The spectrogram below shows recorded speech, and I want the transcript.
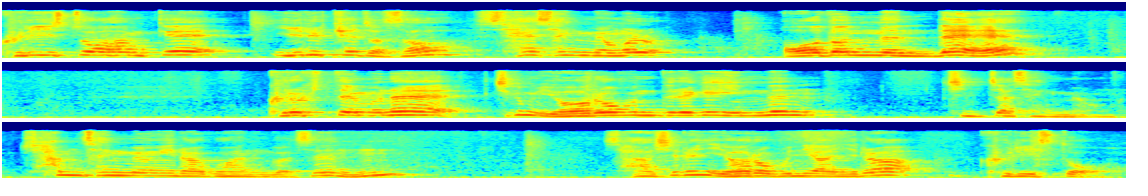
그리스도와 함께 일으켜져서 새 생명을 얻었는데 그렇기 때문에 지금 여러분들에게 있는 진짜 생명, 참 생명이라고 하는 것은 사실은 여러분이 아니라 그리스도,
